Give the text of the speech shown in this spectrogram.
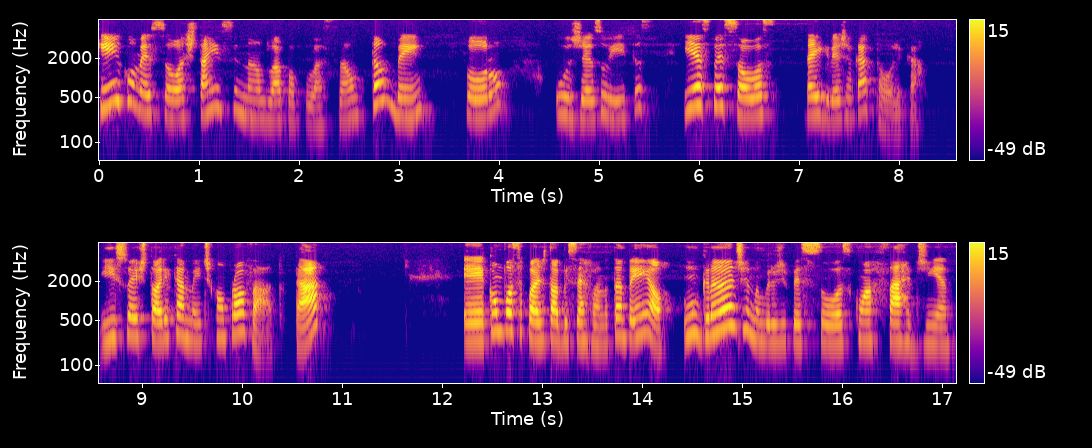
quem começou a estar ensinando a população também foram os jesuítas e as pessoas da Igreja Católica. Isso é historicamente comprovado, tá? É, como você pode estar observando também, ó, um grande número de pessoas com a fardinha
